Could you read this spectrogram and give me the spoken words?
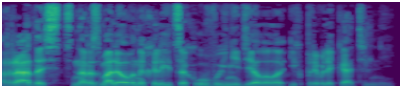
Радость на размалеванных лицах, увы, не делала их привлекательней.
